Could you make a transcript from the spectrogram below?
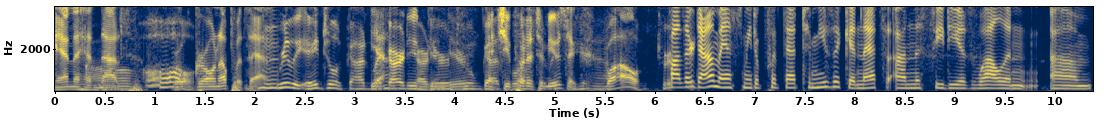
Anna had not Oh. grown up with that. Mm-hmm. Really, angel of God, my Yeah. guardian, Guardian dear, dear. to whom God she put it to music. Wow, terrific. Father Dom asked me to put that to music, and that's on the CD as well. And um,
